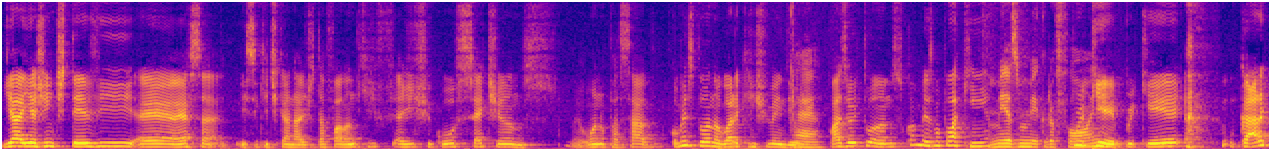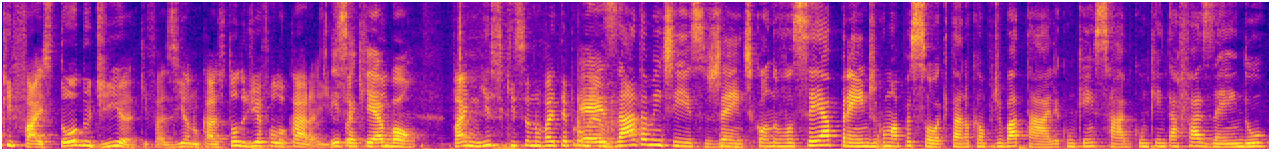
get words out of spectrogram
E aí a gente teve é, essa, esse kit que a Nádia tá falando, que a gente ficou sete anos o ano passado, começo do ano agora que a gente vendeu, É. quase oito anos, com a mesma plaquinha. Mesmo microfone. Por quê? Porque o cara que faz todo dia, que fazia no caso todo dia, falou, cara, isso, Isso aqui é bom. Vai nisso que você não vai ter problema. É exatamente isso, gente. Quando você aprende com uma pessoa que tá no campo de batalha, com quem sabe, com quem tá fazendo,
